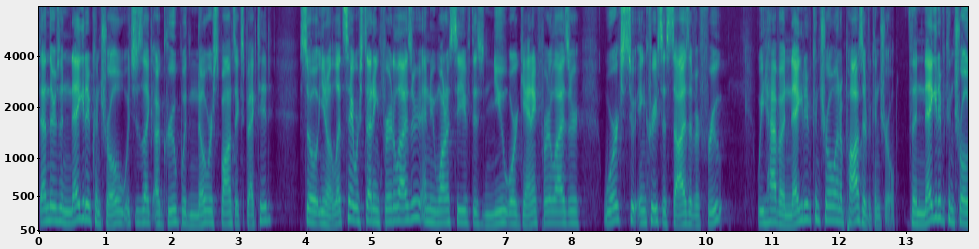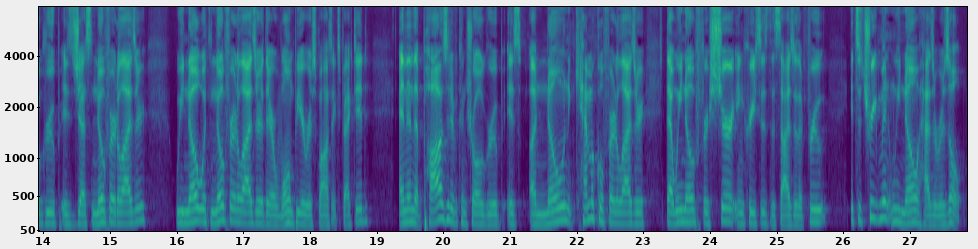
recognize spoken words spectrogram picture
Then there's a negative control, which is like a group with no response expected. So, you know, let's say we're studying fertilizer and we want to see if this new organic fertilizer works to increase the size of a fruit. We have a negative control and a positive control. The negative control group is just no fertilizer. We know with no fertilizer, there won't be a response expected. And then the positive control group is a known chemical fertilizer that we know for sure increases the size of the fruit. It's a treatment we know has a result.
